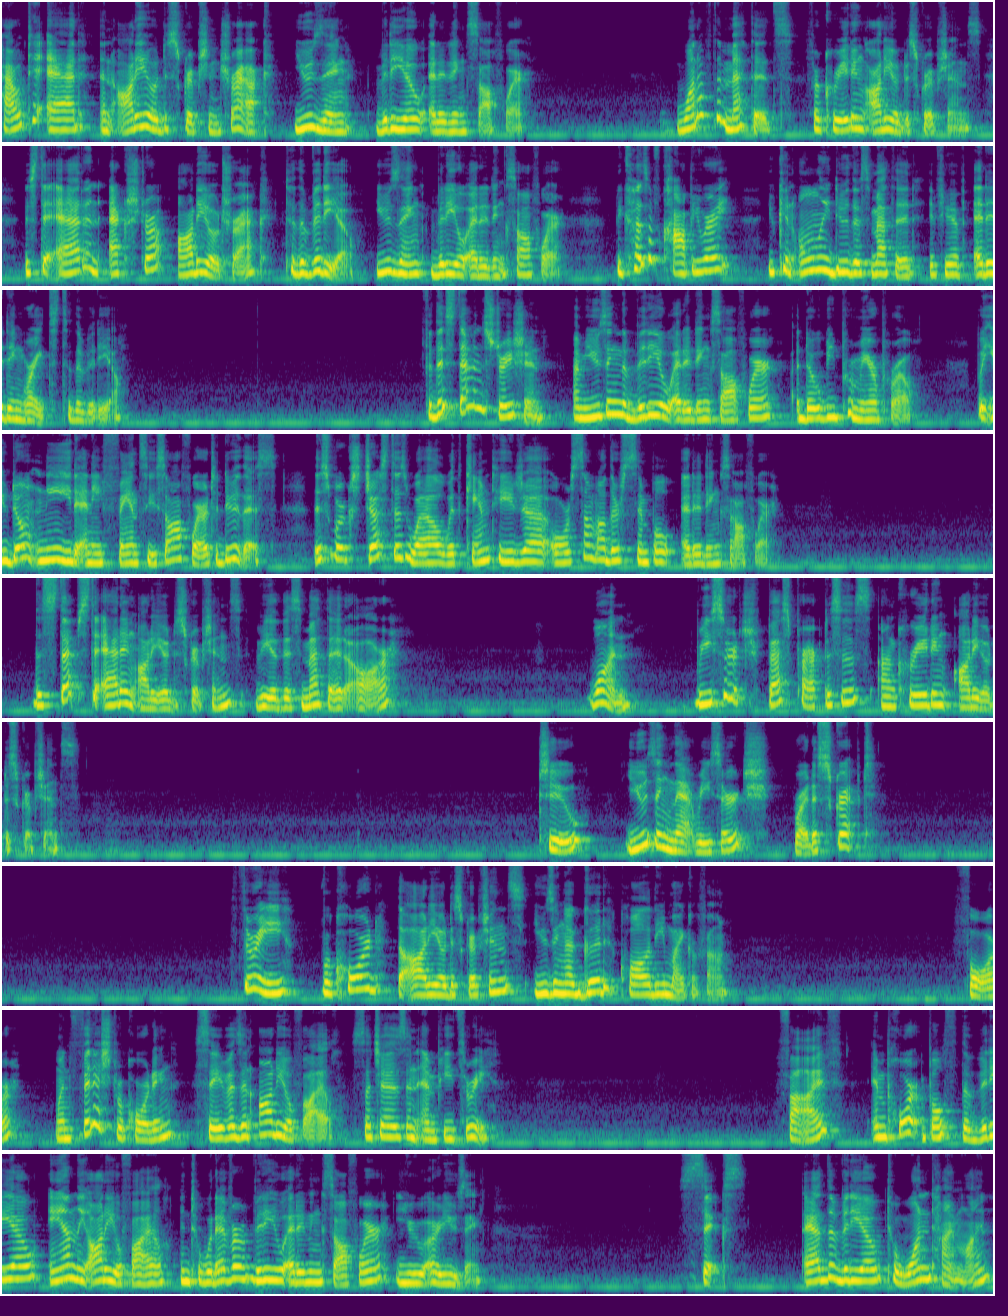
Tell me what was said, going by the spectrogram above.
How to add an audio description track using video editing software. One of the methods for creating audio descriptions is to add an extra audio track to the video using video editing software. Because of copyright, you can only do this method if you have editing rights to the video. For this demonstration, I'm using the video editing software Adobe Premiere Pro. But you don't need any fancy software to do this. This works just as well with Camtasia or some other simple editing software. The steps to adding audio descriptions via this method are 1. Research best practices on creating audio descriptions. 2. Using that research, write a script. 3. Record the audio descriptions using a good quality microphone. 4. When finished recording, save as an audio file, such as an MP3. 5. Import both the video and the audio file into whatever video editing software you are using. 6. Add the video to one timeline.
